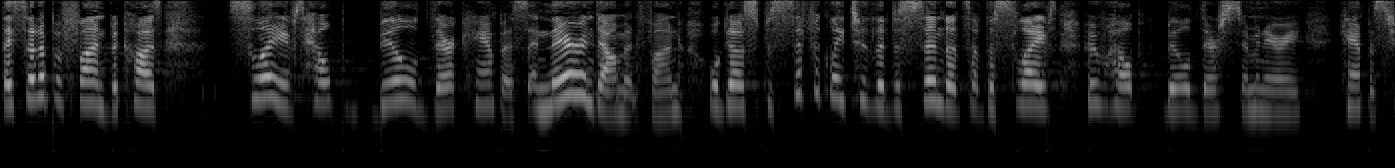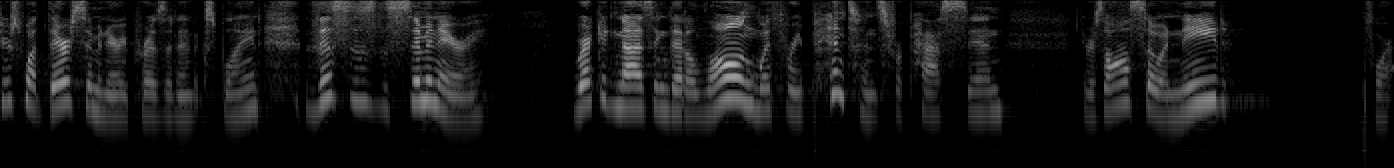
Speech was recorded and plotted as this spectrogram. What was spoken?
They set up a fund because slaves help build their campus, and their endowment fund will go specifically to the descendants of the slaves who helped build their seminary campus. Here's what their seminary president explained This is the seminary, recognizing that along with repentance for past sin, there's also a need for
